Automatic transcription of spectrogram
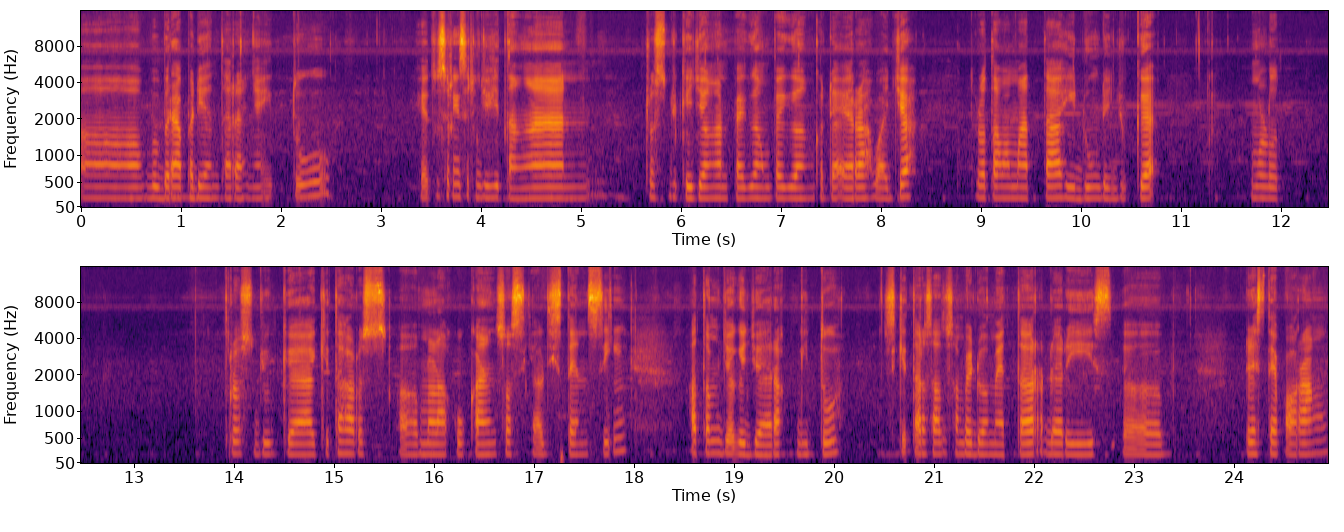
Uh, beberapa di antaranya itu yaitu sering-sering cuci tangan. Terus juga jangan pegang-pegang ke daerah wajah terutama mata hidung dan juga mulut. Terus juga kita harus uh, melakukan social distancing atau menjaga jarak gitu sekitar 1 sampai 2 meter dari uh, dari setiap orang.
